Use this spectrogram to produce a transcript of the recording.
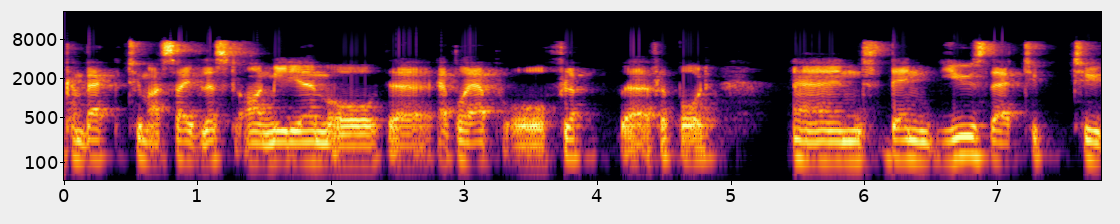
come back to my save list on Medium or the Apple app or Flip uh, Flipboard, and then use that to to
